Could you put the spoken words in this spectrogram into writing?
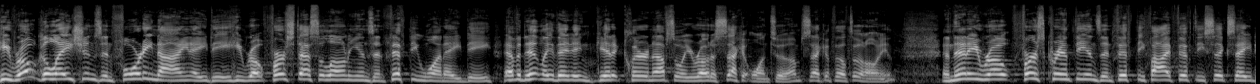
He wrote Galatians in 49 AD. He wrote 1 Thessalonians in 51 AD. Evidently, they didn't get it clear enough, so he wrote a second one to them, 2 Thessalonians. And then he wrote 1 Corinthians in 55, 56 AD.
